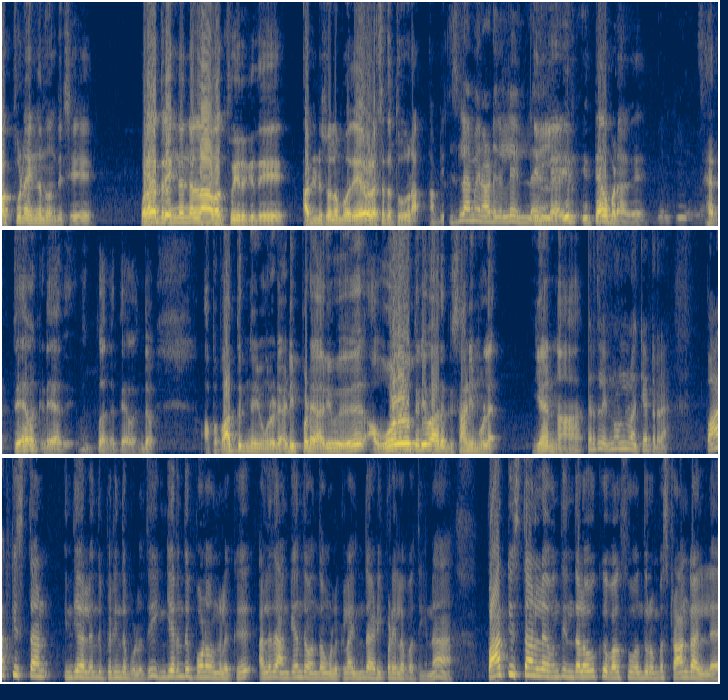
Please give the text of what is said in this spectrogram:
வக்ஃபுனா எங்கிருந்து வந்துச்சு? உலகத்துல எங்கெங்கெல்லாம் வக்ஃபு இருக்குது? அப்படின்னு சொல்லும் போதே ஒரு லட்சத்தை தூரா அப்படி. இஸ்லாமிய நாடுகள்ல இல்ல. இல்ல இது தேவைப்படாது. சார் தேவை கிடையாது. வக்ஃபு அங்க தேவை. இந்த அப்ப பாத்துக்கங்க இவங்களுடைய அடிப்படை அறிவு அவ்வளவு தெளிவா இருக்கு சாணி மூளை. ஏன்னா இடத்துல இன்னொன்று நான் கேட்டுறேன். பாகிஸ்தான் இந்தியாவிலேருந்து பிரிந்த பொழுது இங்கேருந்து போனவங்களுக்கு அல்லது அங்கேருந்து வந்தவங்களுக்குலாம் இந்த அடிப்படையில் பார்த்தீங்கன்னா பாகிஸ்தானில் வந்து இந்த அளவுக்கு வகுப்பு வந்து ரொம்ப ஸ்ட்ராங்காக இல்லை.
